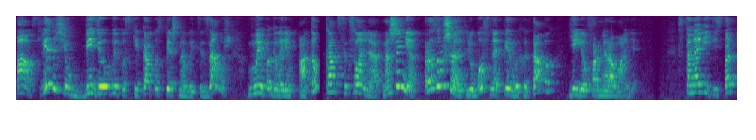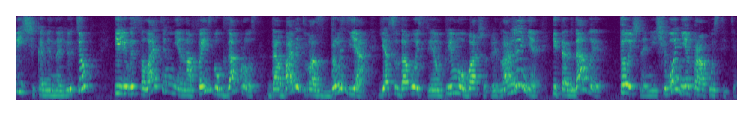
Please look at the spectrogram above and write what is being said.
А в следующем видеовыпуске «Как успешно выйти замуж» мы поговорим о том, как сексуальные отношения разрушают любовь на первых этапах ее формирования. Становитесь подписчиками на YouTube или высылайте мне на Facebook запрос «Добавить вас в друзья». Я с удовольствием приму ваше предложение, и тогда вы точно ничего не пропустите.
